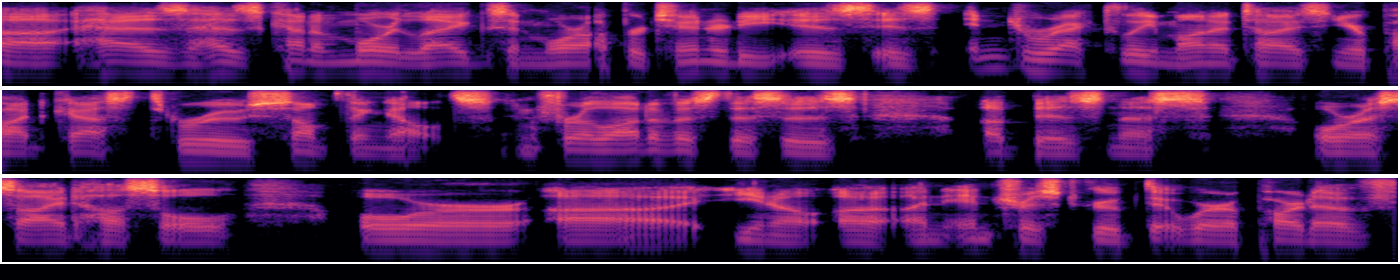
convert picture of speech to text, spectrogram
uh, has has kind of more legs and more opportunity is is indirectly monetizing your podcast through something else. And for a lot of us this is a business or a side hustle or uh, you know a, an interest group that we're a part of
